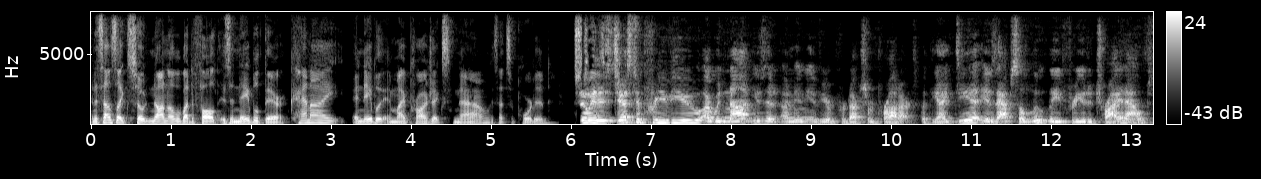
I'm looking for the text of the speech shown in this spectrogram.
And it sounds like so non-nullable by default is enabled there. Can I enable it in my projects now? Is that supported? So it is just a preview. I would not use it on any of your production products, but the idea is absolutely for you to try it out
